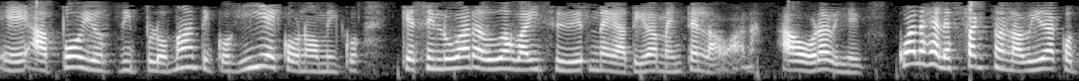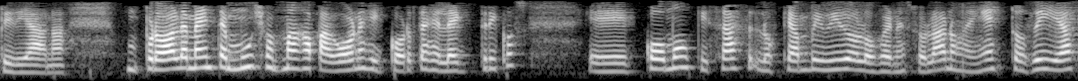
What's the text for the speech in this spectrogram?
eh, apoyos diplomáticos y económicos que sin lugar a dudas va a incidir negativamente en La Habana. Ahora bien, ¿cuál es el efecto en la vida cotidiana? Probablemente muchos más apagones y cortes eléctricos, eh, como quizás los que han vivido los venezolanos en estos días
